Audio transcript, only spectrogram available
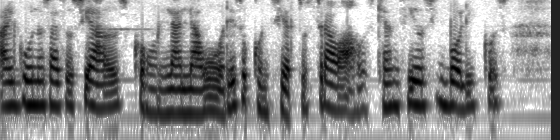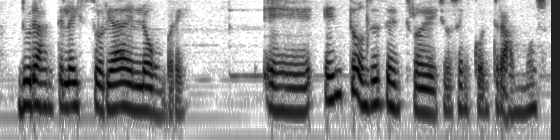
algunos asociados con las labores o con ciertos trabajos que han sido simbólicos durante la historia del hombre. Eh, entonces dentro de ellos encontramos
